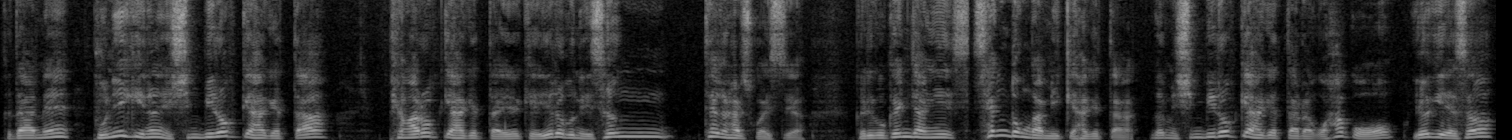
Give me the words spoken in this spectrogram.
그 다음에 분위기는 신비롭게 하겠다 평화롭게 하겠다. 이렇게 여러분이 선택을 할 수가 있어요. 그리고 굉장히 생동감 있게 하겠다. 그러면 신비롭게 하겠다라고 하고 여기에서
